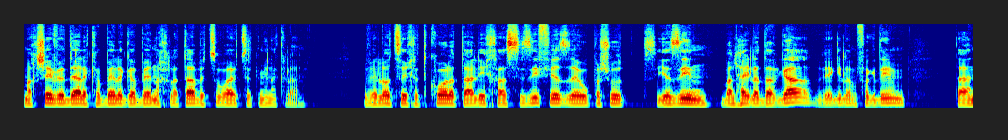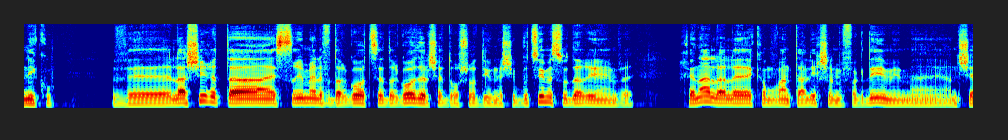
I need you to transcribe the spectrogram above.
מחשב יודע לקבל לגביהן החלטה בצורה יוצאת מן הכלל. ולא צריך את כל התהליך הסיזיפי הזה, הוא פשוט יזין בלילה דרגה ויגיד למפקדים, תעניקו. ולהשאיר את ה-20 אלף דרגות, סדר גודל, שדורשות דיוני שיבוצים מסודרים וכן הלאה, לכמובן תהליך של מפקדים עם אה, אנשי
